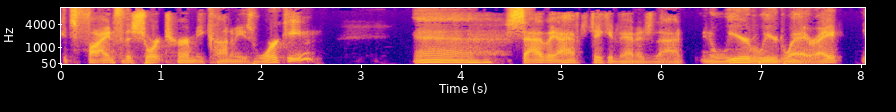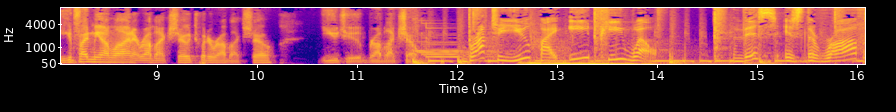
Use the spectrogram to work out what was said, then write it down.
It's fine for the short term economy is working eh, sadly, I have to take advantage of that in a weird, weird way, right? You can find me online at Rob Black Show, Twitter, Rob Black Show, YouTube, Rob Black Show. Brought to you by EP Wealth. This is the Rob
